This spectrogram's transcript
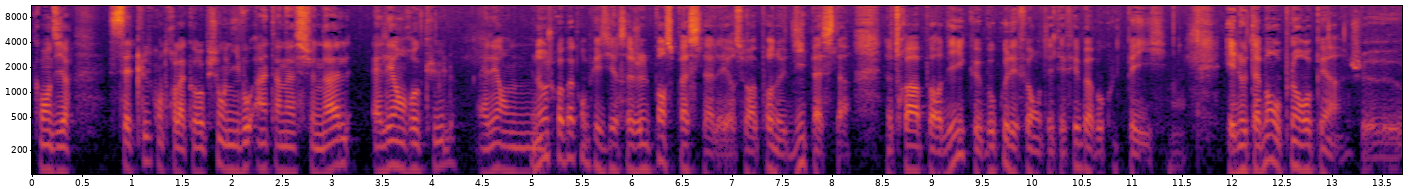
comment dire, cette lutte contre la corruption au niveau international, elle est en recul Non, je ne crois pas qu'on puisse dire ça. Je ne pense pas cela. D'ailleurs, ce rapport ne dit pas cela. Notre rapport dit que beaucoup d'efforts ont été faits par beaucoup de pays, et notamment au plan européen. Je vous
